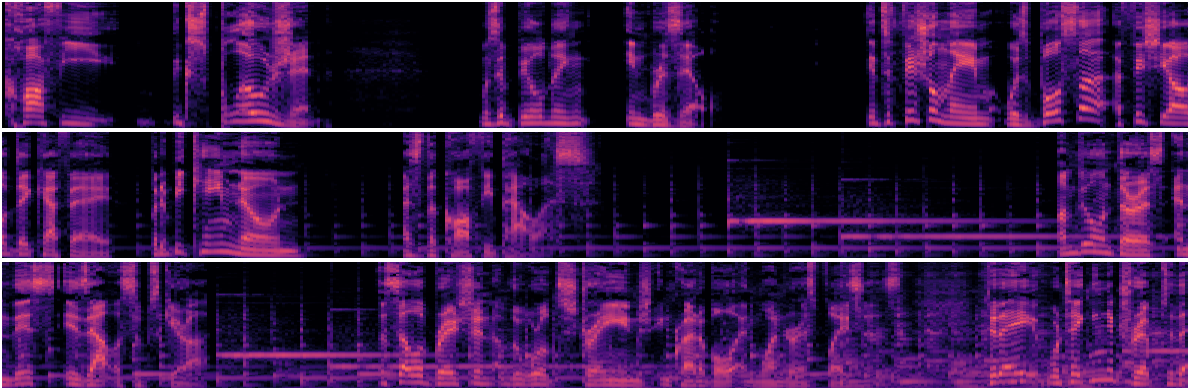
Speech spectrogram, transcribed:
coffee explosion, was a building in Brazil. Its official name was Bolsa Oficial de Café, but it became known as the Coffee Palace. I'm Dylan Thuras, and this is Atlas Obscura, the celebration of the world's strange, incredible, and wondrous places. Today, we're taking a trip to the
